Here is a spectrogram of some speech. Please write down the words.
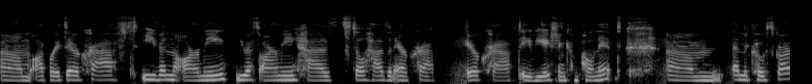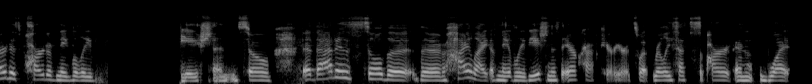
um, operates aircraft, even the Army, US Army, has still has an aircraft aircraft aviation component. Um, and the Coast Guard is part of naval aviation aviation. So that, is still the the highlight of naval aviation is the aircraft carrier. It's what really sets us apart and what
